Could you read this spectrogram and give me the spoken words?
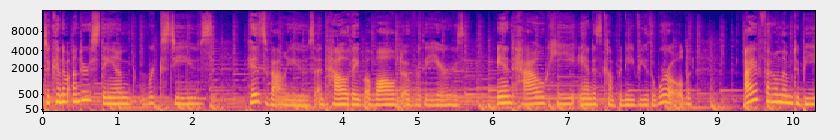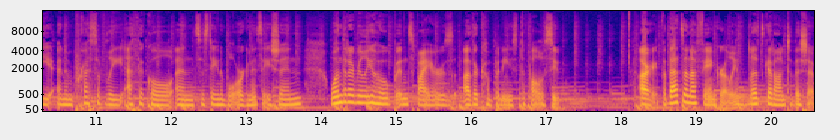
to kind of understand Rick Steves, his values, and how they've evolved over the years, and how he and his company view the world. I have found them to be an impressively ethical and sustainable organization, one that I really hope inspires other companies to follow suit. All right, but that's enough fangirling. Let's get on to the show.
